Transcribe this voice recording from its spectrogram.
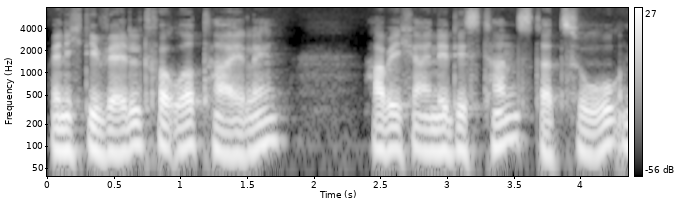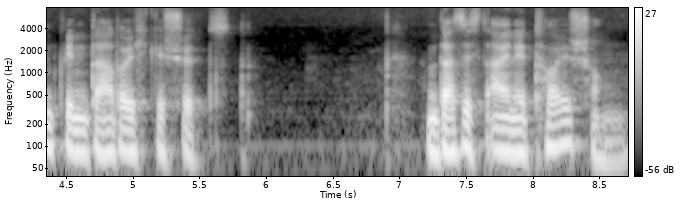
Wenn ich die Welt verurteile, habe ich eine Distanz dazu und bin dadurch geschützt. Und das ist eine Täuschung.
